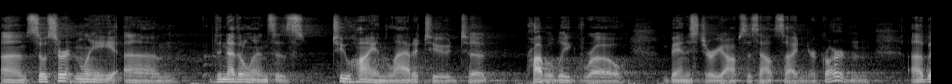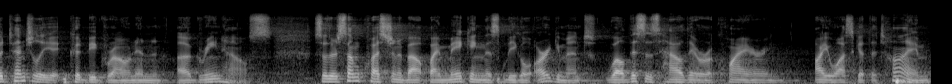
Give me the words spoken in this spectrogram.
Um, so certainly um, the Netherlands is too high in latitude to probably grow Banisteriopsis outside in your garden. Uh, potentially, it could be grown in a greenhouse. So there's some question about by making this legal argument, well, this is how they were acquiring ayahuasca at the time,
